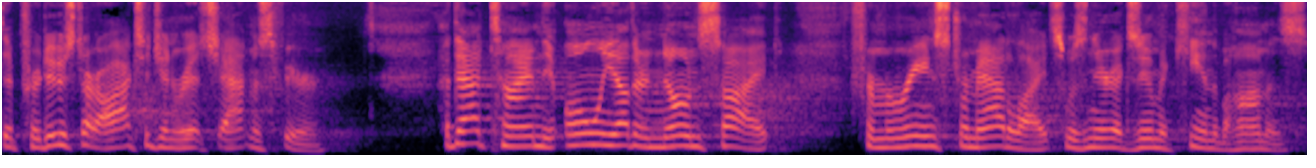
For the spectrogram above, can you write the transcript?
that produced our oxygen rich atmosphere. At that time, the only other known site for marine stromatolites was near Exuma Key in the Bahamas.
